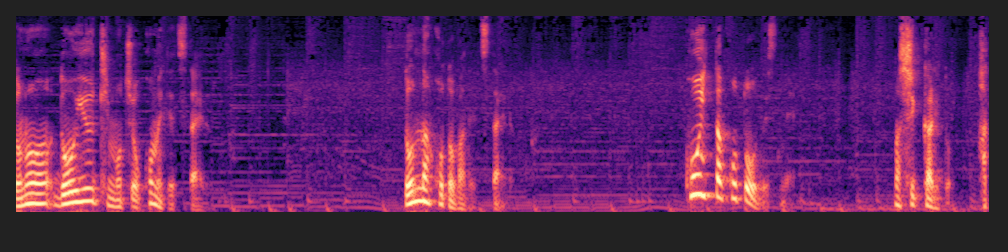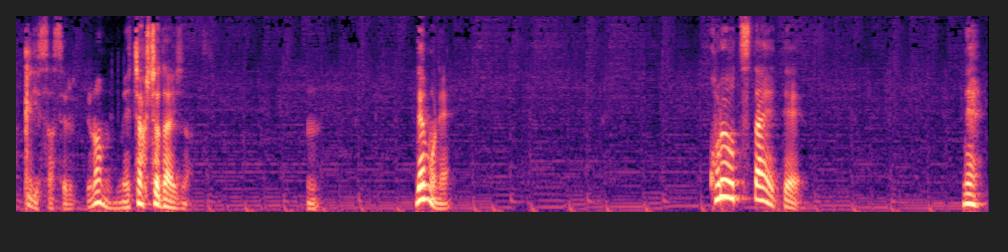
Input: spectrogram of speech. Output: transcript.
どの、どういう気持ちを込めて伝えるのか。どんな言葉で伝えるのか。こういったことをですね、まあ、しっかりとはっきりさせるっていうのはめちゃくちゃ大事なんです。うん。でもね、これを伝えて、ね、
